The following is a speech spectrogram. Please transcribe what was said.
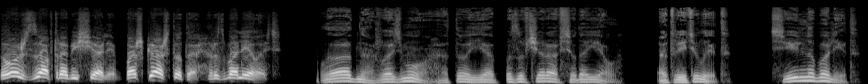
Дождь завтра обещали, башка что-то разболелась». «Ладно, возьму, а то я позавчера все доел», — ответил Ит. «Сильно болит?»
